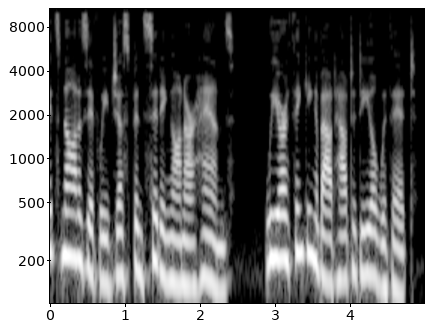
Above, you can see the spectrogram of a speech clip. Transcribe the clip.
It's not as if we've just been sitting on our hands. We are thinking about how to deal with it.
